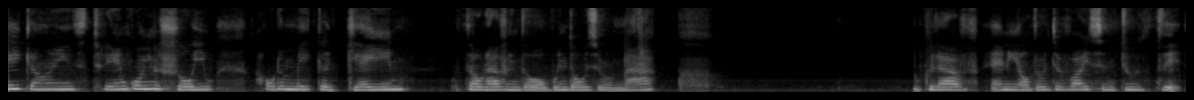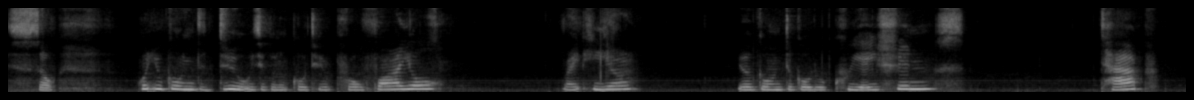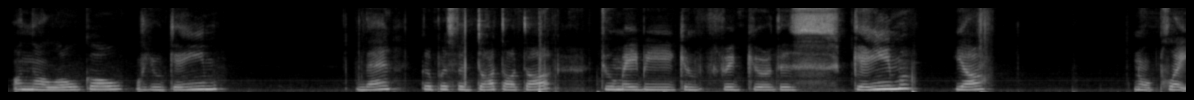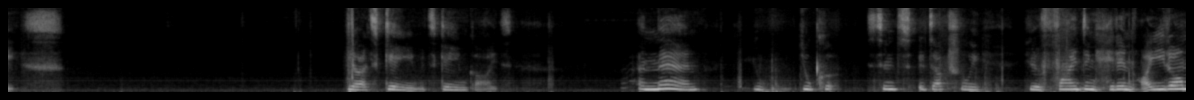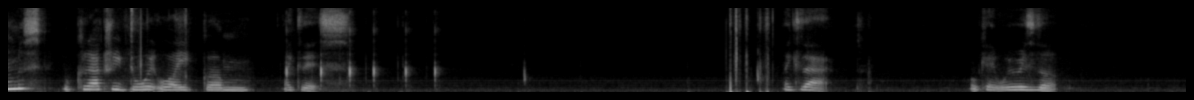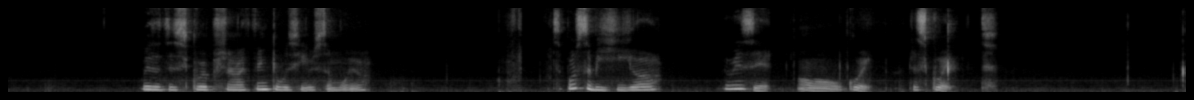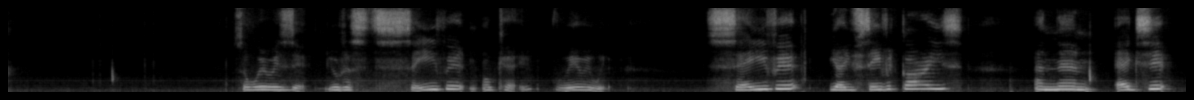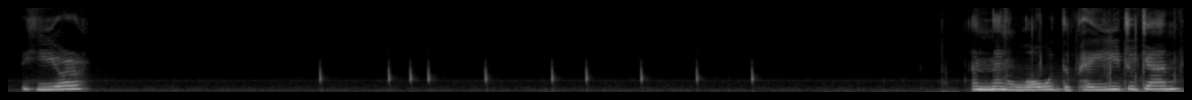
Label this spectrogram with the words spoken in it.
Hey guys, today I'm going to show you how to make a game without having the Windows or Mac. You could have any other device and do this. So what you're going to do is you're going to go to your profile right here. You're going to go to creations, tap on the logo of your game. And then you're gonna press the dot dot dot to maybe configure this game. Yeah. No, place. Yeah, it's game. It's game, guys. And then you you could since it's actually you're finding hidden items you could actually do it like um like this. Like that. Okay where is the where's the description? I think it was here somewhere. It's supposed to be here. Where is it? Oh great. Just great So where is it? You just save it? Okay, very weird. Save it. Yeah, you save it, guys. And then exit here. And then load the page again.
